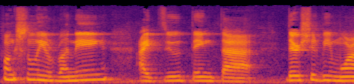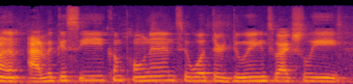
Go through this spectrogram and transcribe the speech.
functionally running. I do think that there should be more of an advocacy component to what they're doing to actually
